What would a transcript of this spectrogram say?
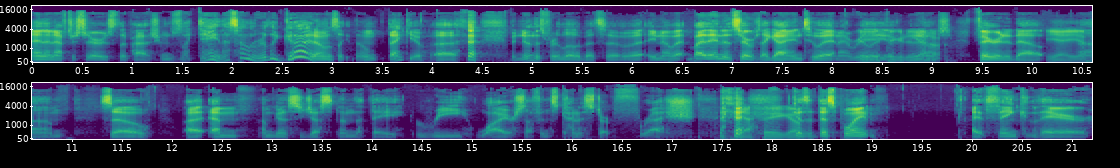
and then after service the pastor was like dang that sounded really good I was like oh, thank you uh, been doing this for a little bit so uh, you know by the end of the service I got into it and I really figured it you know, out. figured it out Yeah, yeah. um, so uh, I'm I'm going to suggest to them that they rewire stuff and kind of start fresh. yeah, there you go. Because at this point, I think their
